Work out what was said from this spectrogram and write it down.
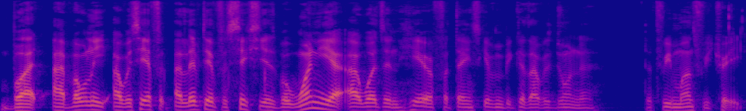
But I've only, I was here, for, I lived here for six years, but one year I wasn't here for Thanksgiving because I was doing the, the three months retreat.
